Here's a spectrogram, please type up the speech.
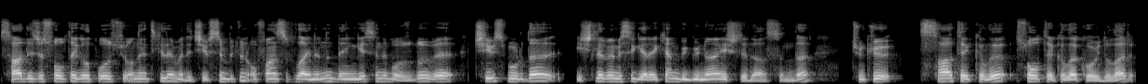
sadece sol tackle pozisyonunu etkilemedi. Chiefs'in bütün offensive line'ının dengesini bozdu ve Chiefs burada işlememesi gereken bir günah işledi aslında. Çünkü sağ tackle'ı sol tackle'a koydular.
